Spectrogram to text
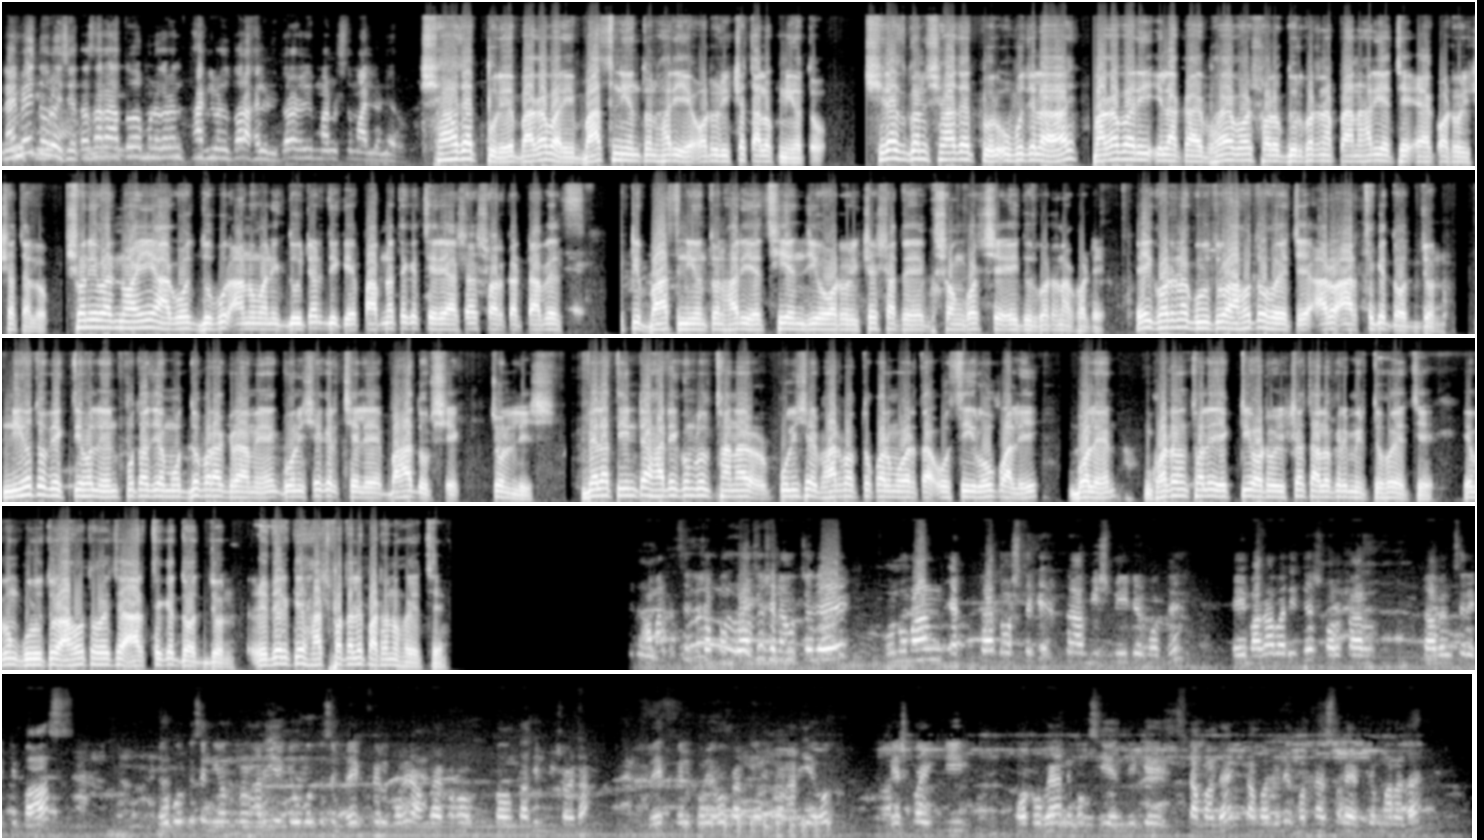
নেমেই দৌড়েছে তাছাড়া তো মনে করেন থাকলে ধরা খাইল ধরা মানুষ তো মারল না শাহজাদপুরে বাগাবাড়ি বাস নিয়ন্ত্রণ হারিয়ে অটোরিকশা চালক নিহত। সিরাজগঞ্জ শাহজাদপুর উপজেলায় বাগাবাড়ি এলাকায় ভয়াবহ সড়ক দুর্ঘটনা প্রাণ হারিয়েছে এক অটোরিকশা চালক। শনিবার নয়ই আগস্ট দুপুর আনুমানিক দুইটার দিকে পাবনা থেকে ছেড়ে আসা সরকার ট্রাভেলস একটি বাস নিয়ন্ত্রণ হারিয়ে সিএনজি ও অটোরিকশার সাথে সংঘর্ষে এই দুর্ঘটনা ঘটে। এই ঘটনা গুরুতর আহত হয়েছে আরও আট থেকে দশ জন। নিহত ব্যক্তি হলেন পোতাজিয়া মধ্যপাড়া গ্রামে গনি শেখের ছেলে বাহাদুর শেখ, চল্লিশ। বেলা তিনটা হাটিকুমরুল থানার পুলিশের ভারপ্রাপ্ত কর্মকর্তা ওসি রৌপ আলী বলেন, ঘটনাস্থলে একটি অটোরিকশা চালকের মৃত্যু হয়েছে এবং গুরুতর আহত হয়েছে আট থেকে দশজন এদেরকে হাসপাতালে পাঠানো হয়েছে। সেটা হচ্ছে যে অনুমান একটা দশ থেকে একটা বিশ মিনিটের মধ্যে এই বাগাবাড়িতে সরকার ট্রাভেলসের একটি বাস। কেউ বলতেছে নিয়ন্ত্রণ হারিয়ে, কেউ বলতেছে ব্রেক ফেল করে। আমরা এখনও তদন্তাধীন বিষয়টা। ব্রেক ফেল করে হোক আর নিয়ন্ত্রণ হারিয়ে হোক, বেশ কয়েকটি অটো ভ্যান এবং সিএনজি কে চাপা দেয়। চাপা দিলে ঘটনাস্থলে একজন মারা যায়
